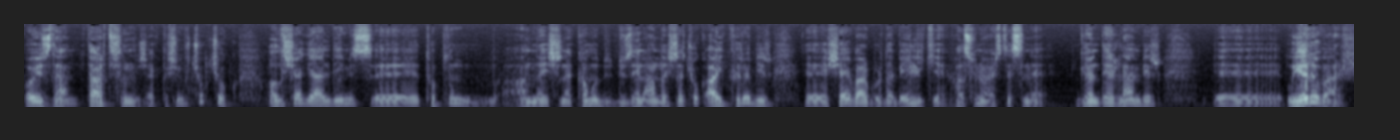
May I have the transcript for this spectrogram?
o yüzden tartışılmayacaktır. Şimdi çok çok alışa geldiğimiz e, toplum anlayışına, kamu düzeni anlayışına çok aykırı bir e, şey var burada belli ki Has Üniversitesi'ne gönderilen bir e, uyarı var.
